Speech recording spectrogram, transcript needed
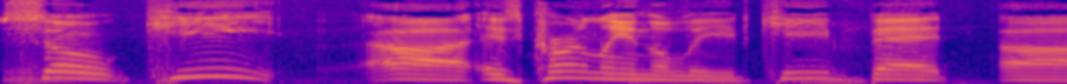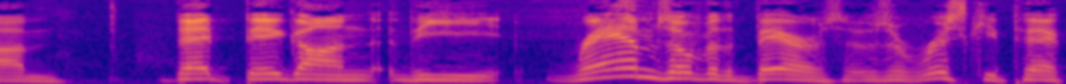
So Key uh, is currently in the lead. Key bet um, bet big on the Rams over the Bears. It was a risky pick.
